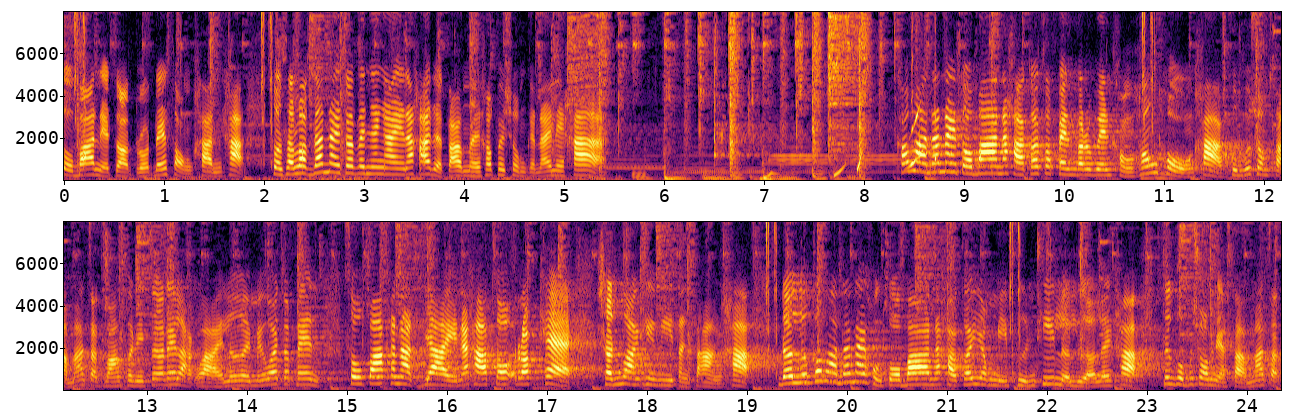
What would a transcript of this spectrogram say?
ตัวบ้านเนี่ยจอดรถได้ 2 คันค่ะ ส่วนสำหรับด้านในจะเป็นยังไงนะคะ เดี๋ยวตามเนยเข้าไปชมกันได้เลยค่ะ เข้ามาด้านในตัวบ้านนะคะ ก็จะเป็นบริเวณของห้องโถงค่ะ คุณผู้ชมสามารถจัดวางเฟอร์นิเจอร์ได้หลากหลายเลย ไม่ว่าจะเป็นโซฟาขนาดใหญ่นะคะ โต๊ะรับแขกชั้นวางทีวีต่างๆ ค่ะ เดินลึกเข้ามาด้านในของตัวบ้านนะคะ ก็ยังมีพื้นที่เหลือๆเลยค่ะ ซึ่งคุณผู้ชมเนี่ยสามารถจัด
